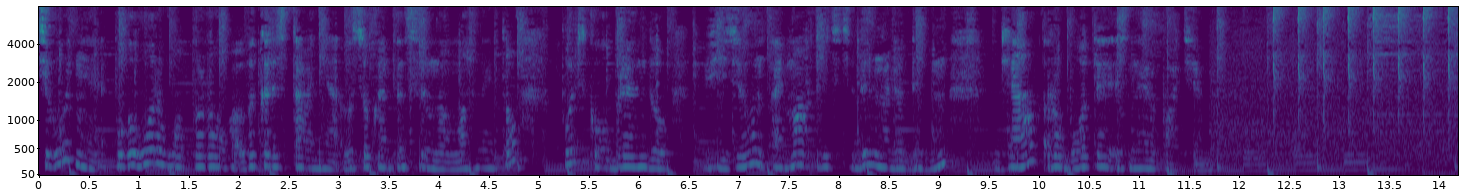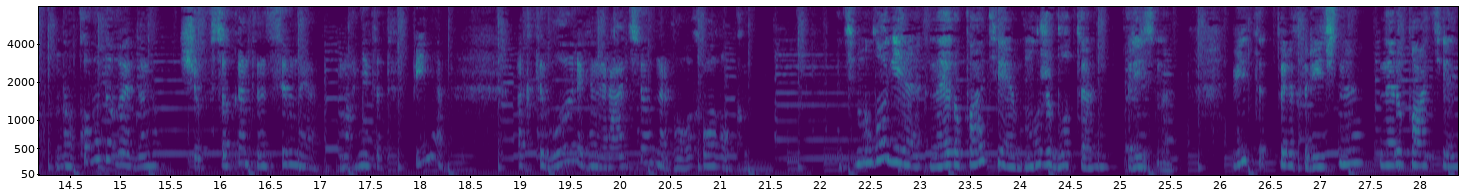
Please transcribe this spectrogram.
Сьогодні поговоримо про використання високоінтенсивного магниту польського бренду Vision IMAX 3101 для роботи з нейропатією. Науково доведено, що високоінтенсивна магнітотерапія активує регенерацію нервових волокон. Етимологія нейропатії може бути різною від периферичної нейропатії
